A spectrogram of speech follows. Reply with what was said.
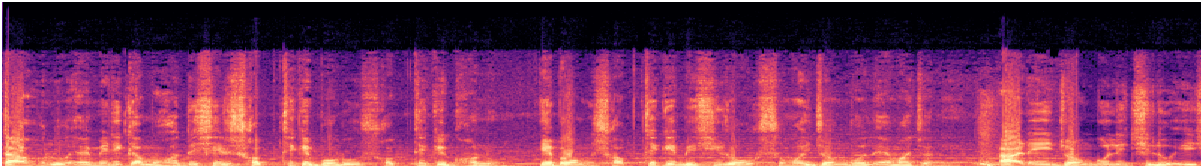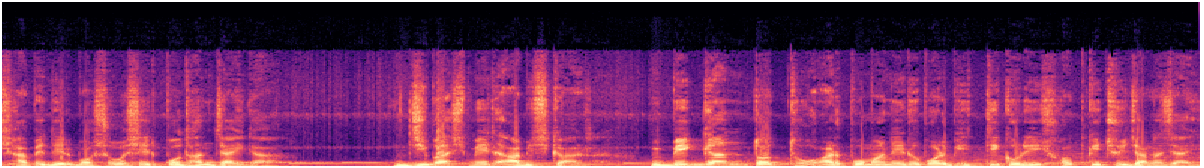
তা হলো আমেরিকা মহাদেশের সব থেকে বড় সব থেকে ঘন এবং সব থেকে বেশি রহস্যময় জঙ্গল অ্যামাজনে। আর এই জঙ্গলই ছিল এই সাপেদের বসবাসের প্রধান জায়গা। জীবাশ্মের আবিষ্কার। বিজ্ঞান, তথ্য আর প্রমাণের উপর ভিত্তি করে সব কিছুই জানা যায়।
